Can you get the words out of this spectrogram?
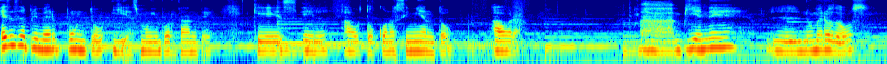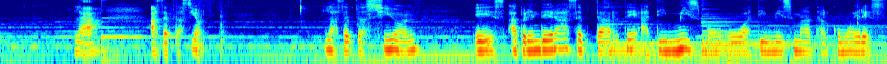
ese es el primer punto y es muy importante, que es el autoconocimiento. Ahora, ah, viene el número dos, la aceptación. La aceptación es aprender a aceptarte a ti mismo o a ti misma tal como eres.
